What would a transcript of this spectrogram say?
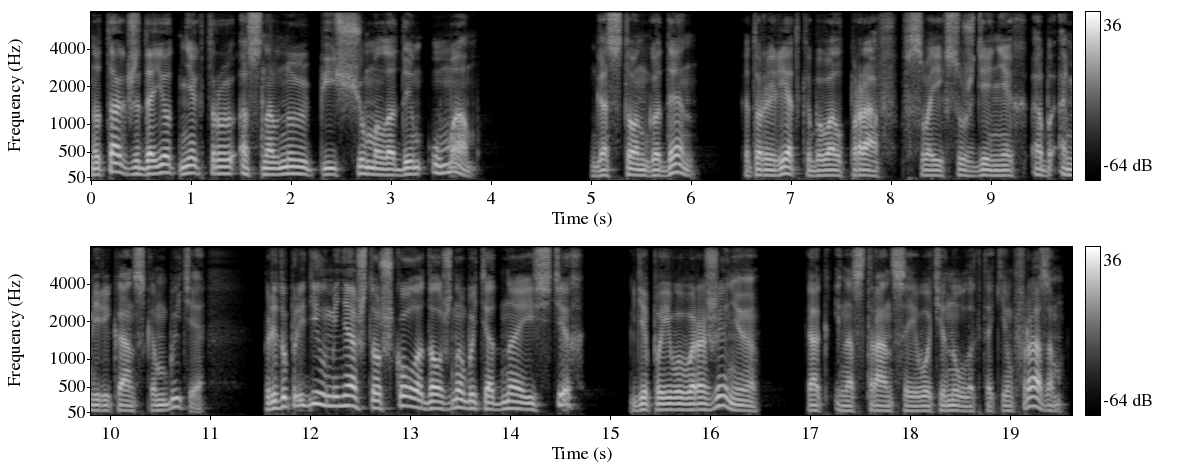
но также дает некоторую основную пищу молодым умам. Гастон Годен, который редко бывал прав в своих суждениях об американском быте, предупредил меня, что школа должно быть одна из тех, где, по его выражению, как иностранца его тянуло к таким фразам,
